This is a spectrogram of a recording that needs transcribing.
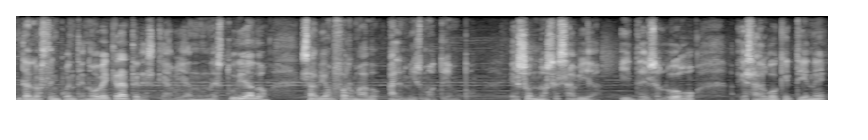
de los 59 cráteres que habían estudiado se habían formado al mismo tiempo. Eso no se sabía y desde luego es algo que tiene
